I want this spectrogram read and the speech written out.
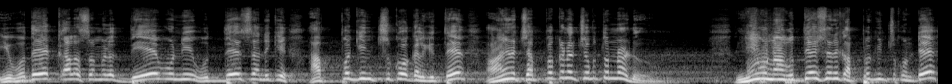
ఈ ఉదయకాల సమయంలో దేవుని ఉద్దేశానికి అప్పగించుకోగలిగితే ఆయన చెప్పకుండా చెబుతున్నాడు. నీవు నా ఉద్దేశానికి అప్పగించుకుంటే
